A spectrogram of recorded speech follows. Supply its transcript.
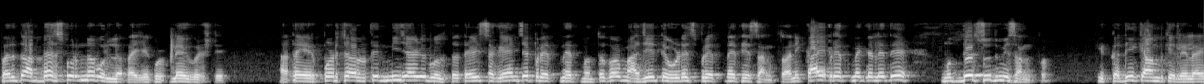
परंतु अभ्यासपूर्ण बोललं पाहिजे कुठल्याही गोष्टीत. आता एअरपोर्टच्या बाबतीत मी ज्यावेळी बोलतो त्यावेळी सगळ्यांचे प्रयत्न आहेत. म्हणतो किंवा माझे तेवढेच प्रयत्न आहेत हे सांगतो. आणि काय प्रयत्न केले ते मुद्देसूद मी सांगतो. की कधी काम केलेलं आहे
